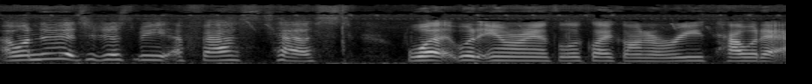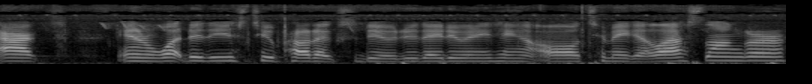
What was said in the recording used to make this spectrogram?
I wanted it to just be a fast test. What would amaranth look like on a wreath? How would it act? And what do these two products do? Do they do anything at all to make it last longer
